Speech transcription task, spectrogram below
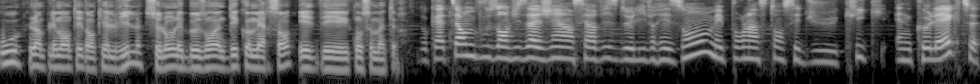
où l'implémenter dans quelle ville selon les besoins des commerçants et des consommateurs. Donc à terme, vous envisagez un service de livraison, mais pour l'instant, c'est du click and collect.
